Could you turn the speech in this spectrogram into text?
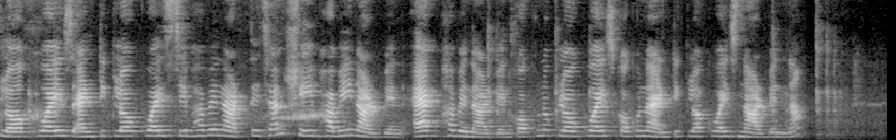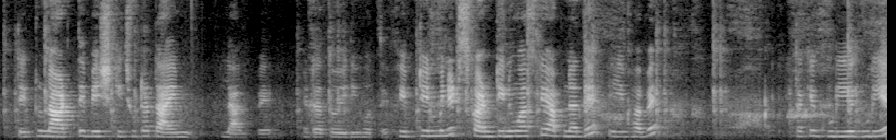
ক্লকওয়াইজ অ্যান্টি ক্লকওয়াইজ যেভাবে নাড়তে চান, সেইভাবেই নাড়বেন, একভাবে নাড়বেন। কখনো ক্লকওয়াইজ কখনো অ্যান্টি ক্লকওয়াইজ নাড়বেন না। একটু নাড়তে বেশ কিছুটা টাইম লাগবে, এটা তৈরি হতে। ফিফটিন মিনিটস কন্টিনিউয়াসলি আপনাদের এইভাবে এটাকে ঘুরিয়ে ঘুরিয়ে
